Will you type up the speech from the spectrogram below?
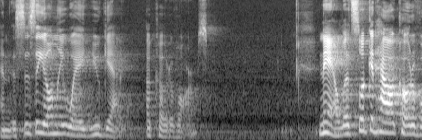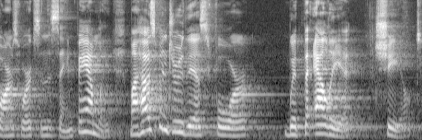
And this is the only way you get a coat of arms. Now, let's look at how a coat of arms works in the same family. My husband drew this for with the Elliott shield.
